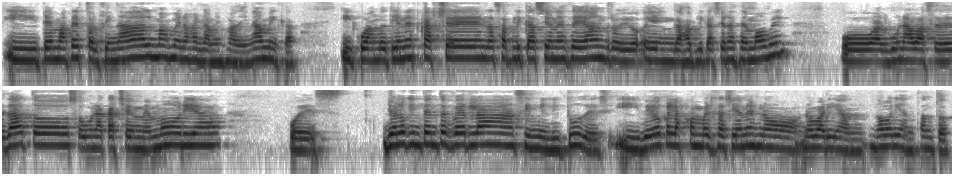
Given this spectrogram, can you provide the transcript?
y temas de esto, al final más o menos es la misma dinámica. Y cuando tienes caché en las aplicaciones de Android o en las aplicaciones de móvil, o alguna base de datos o una caché en memoria, pues yo lo que intento es ver las similitudes y veo que las conversaciones no, varían, no varían tanto,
